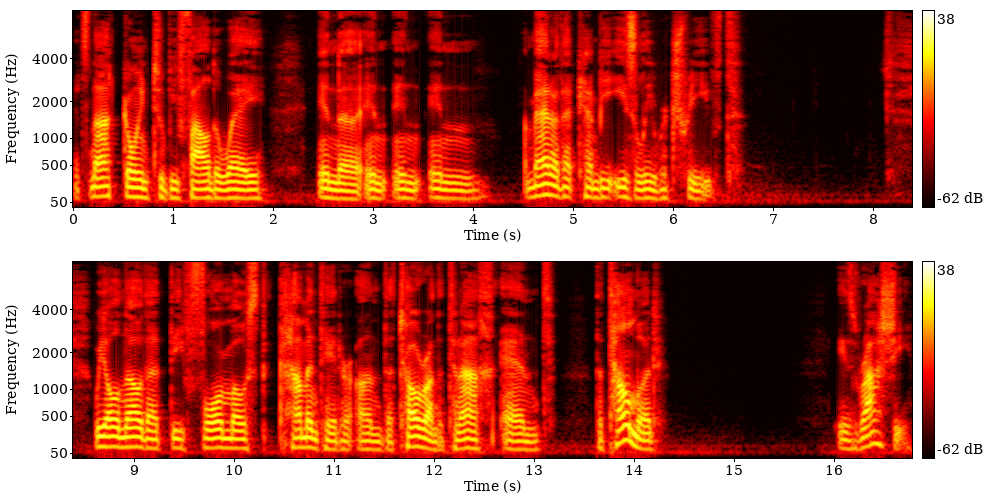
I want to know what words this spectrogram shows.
it's not going to be filed away in a, in, in, in a manner that can be easily retrieved. We all know that the foremost commentator on the Torah, on the Tanakh, and the Talmud is Rashi.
